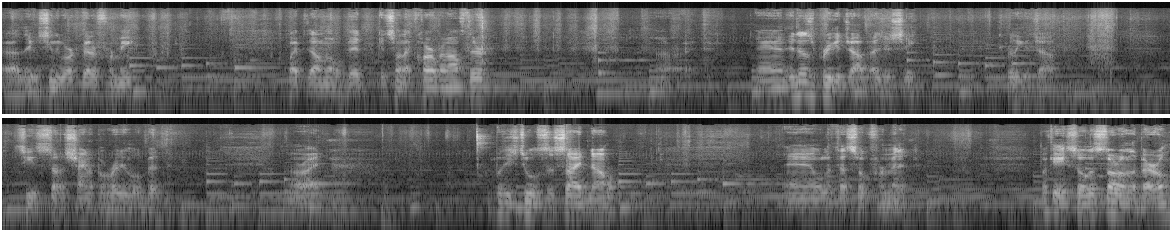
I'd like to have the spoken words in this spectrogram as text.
Uh, they seem to work better for me. Wipe it down a little bit, get some of that carbon off there. Alright. And it does a pretty good job, as you see. Really good job. See, it's starting to shine up already a little bit. Alright. Put these tools aside now And we'll let that soak for a minute. Okay, so let's start on the barrel.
